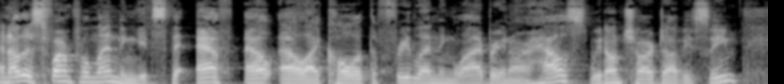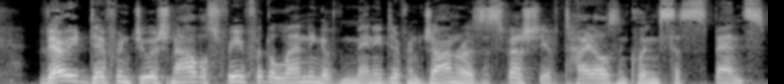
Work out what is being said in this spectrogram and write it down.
and others farm for lending. It's the FLL. I call it the free lending library in our house. We don't charge, obviously. Very different Jewish novels, free for the lending of many different genres, especially of titles including suspense,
